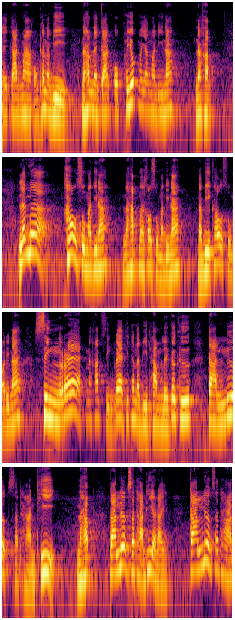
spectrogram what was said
ในการมาของท่านนบีนะครับในการอบพยพมายังมาดีนะนะครับ และเมื่อเข้าสู่มาดีนะนะครับ เมื่อเข้าสู่มาดีนะนบีเข้าสู่มาดีนะสิ่งแรกนะครับสิ่งแรกที่ท่านนบีทำเลยก็คือ การเลือกสถานที่นะครับ การเลือกสถานที่อะไร การเลือกสถาน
